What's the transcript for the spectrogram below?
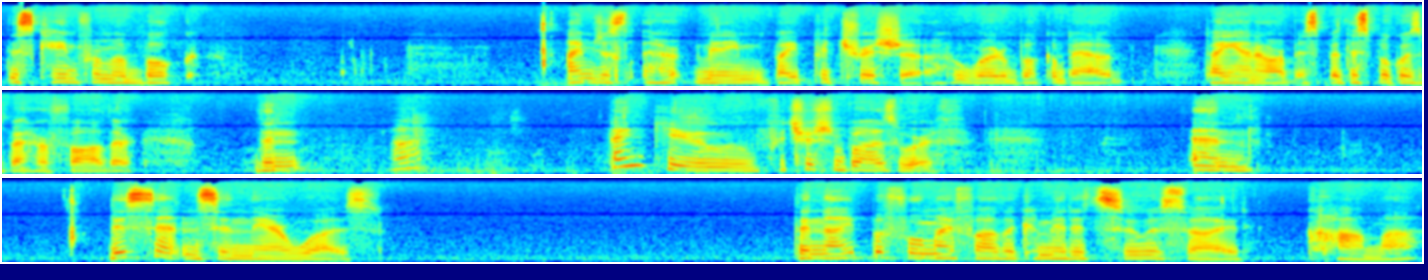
This came from a book. I'm just her name by Patricia, who wrote a book about Diana Arbus, but this book was about her father. Then, huh? Thank you, Patricia Bosworth. And this sentence in there was the night before my father committed suicide, comma,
